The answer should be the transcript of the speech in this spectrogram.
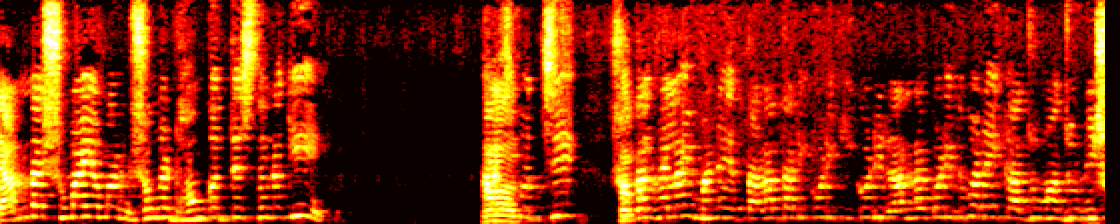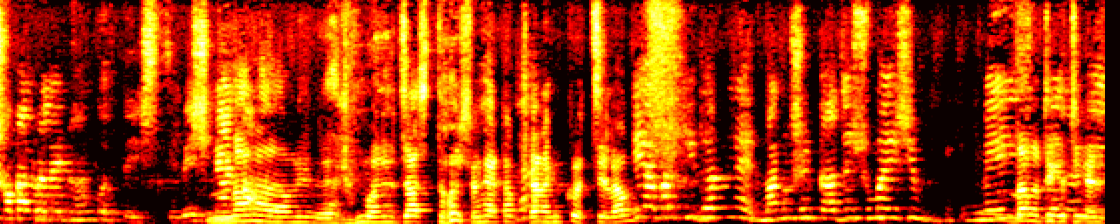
রান্নার সময় আমার সঙ্গে ঢং করতেছ নাকি কাজ করছি সকালবেলায় মানে তাড়াতাড়ি করে কি করি রান্না করে দেবো আর এই কাজু মাজু নিয়ে সকালবেলায় ঢং করতে এসছে বেশি না আমি মানে জাস্ট তোমার সঙ্গে একটা প্র্যাঙ্ক করছিলাম। এ আবার কি ধরনের? মানুষের কাজের সময় এসে মেয়ে না, না, ঠিক আছে, ঠিক আছে।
